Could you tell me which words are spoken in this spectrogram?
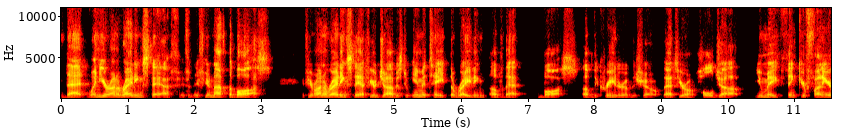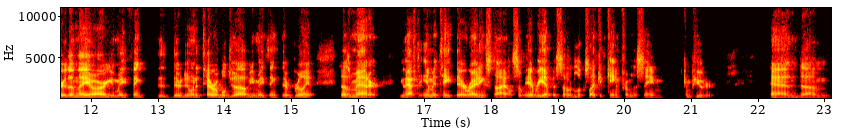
that when you're on a writing staff if, if you're not the boss if you're on a writing staff your job is to imitate the writing of that boss of the creator of the show. That's your whole job. You may think you're funnier than they are. You may think they're doing a terrible job you may think they're brilliant doesn't matter you have to imitate their writing style so every episode looks like it came from the same computer. And um,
